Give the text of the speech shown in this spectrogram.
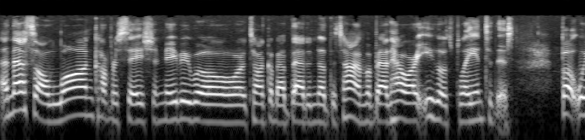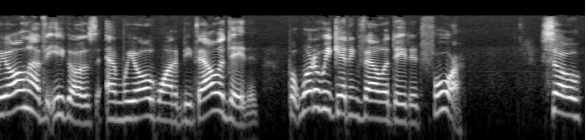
And that's a long conversation. Maybe we'll uh, talk about that another time about how our egos play into this. But we all have egos and we all want to be validated. But what are we getting validated for? So,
